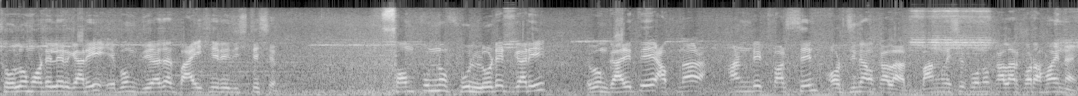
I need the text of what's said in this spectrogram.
ষোলো মডেলের গাড়ি এবং দুই হাজার বাইশে রেজিস্ট্রেশন সম্পূর্ণ ফুল লোডেড গাড়ি এবং গাড়িতে আপনার হান্ড্রেড পারসেন্ট অরিজিনাল কালার বাংলাদেশে কোনো কালার করা হয় নাই।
